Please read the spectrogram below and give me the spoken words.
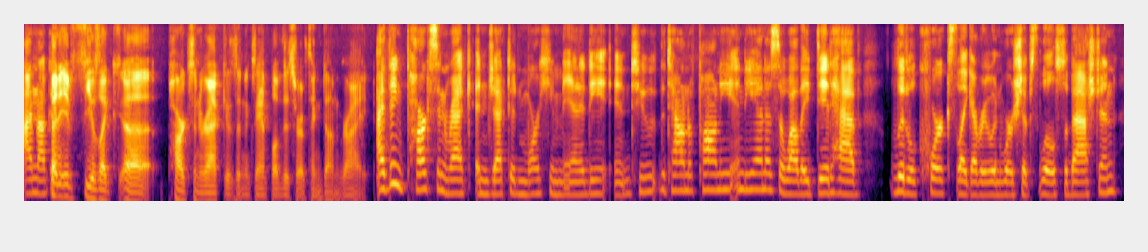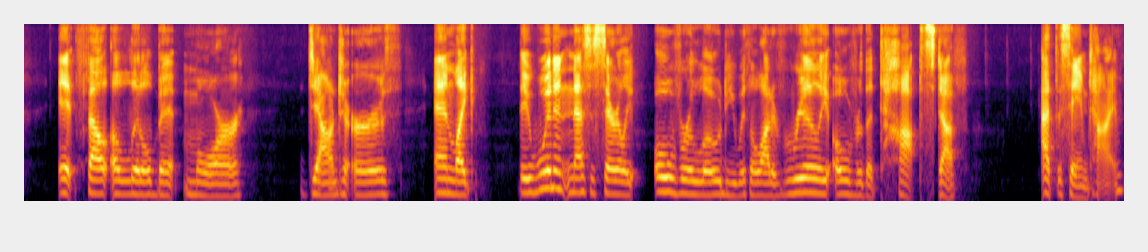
i'm not gonna But it feels like uh, Parks and Rec is an example of this sort of thing done right. I think Parks and Rec injected more humanity into the town of Pawnee, Indiana. So while they did have little quirks like everyone worships little Sebastian, it felt a little bit more down to earth and like they wouldn't necessarily overload you with a lot of really over the top stuff at the same time.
